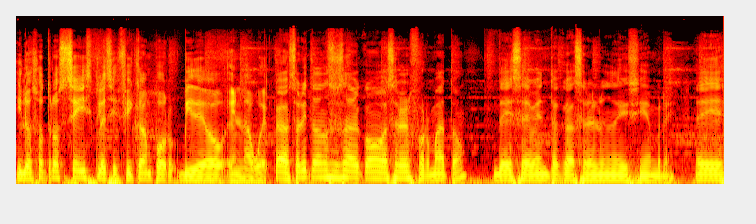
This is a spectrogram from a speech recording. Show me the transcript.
y los otros 6 clasifican por video en la web. Ahorita no se sabe cómo va a ser el formato de ese evento que va a ser el 1 de diciembre. Eh,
